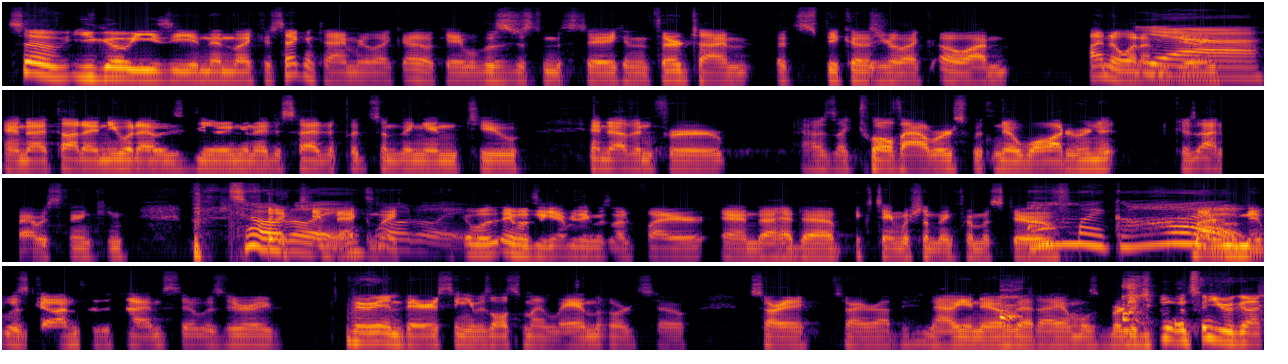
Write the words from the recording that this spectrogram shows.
So you go easy, and then like the second time, you're like, oh, okay, well this is just a mistake, and the third time, it's because you're like, oh, I'm I know what Yeah. I'm doing, and I thought I knew what I was doing, and I decided to put something into an oven for I was like 12 hours with no water in it I don't know what I was thinking. But I came Totally. back and, like, Totally. it was it was like everything was on fire, and I had to extinguish something from a oh stove Oh my god. my roommate was gone for the time, so it was very, very embarrassing. He was also my landlord, so sorry, sorry, Robbie. Now you know that I almost burned it once when you were gone.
